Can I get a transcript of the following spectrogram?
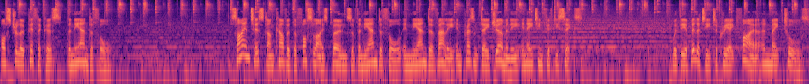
Australopithecus, the Neanderthal. Scientists uncovered the fossilized bones of the Neanderthal in Neander Valley in present-day Germany in 1856. With the ability to create fire and make tools.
